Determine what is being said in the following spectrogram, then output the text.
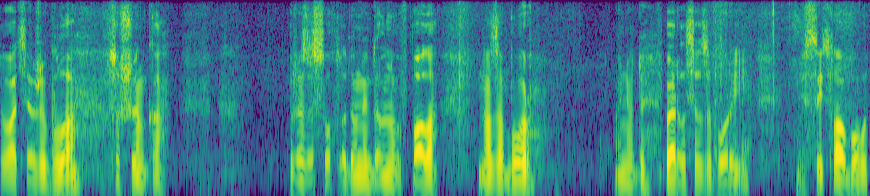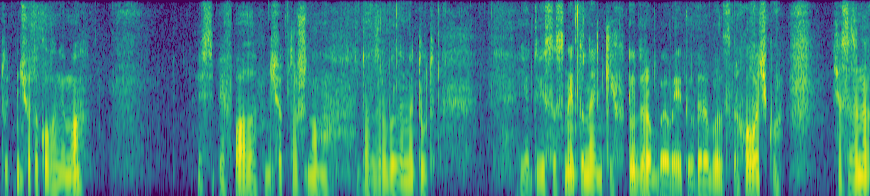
Ситуація вже була, сушинка вже засохла, давним-давно впала на забор. Анюди вперлася в забор і висить, слава Богу, тут нічого такого нема. Якщо б і впала, нічого страшного. Так, зробили ми тут. Є дві сосни тоненьких. Тут зробили і тут робили страховочку. Зараз на,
